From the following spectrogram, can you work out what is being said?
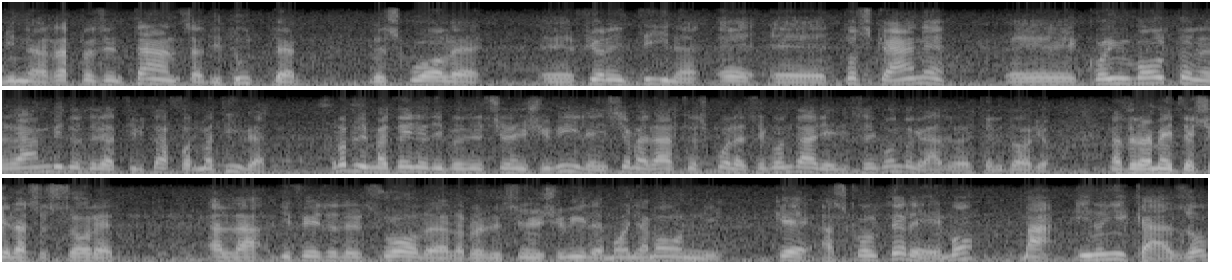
in rappresentanza di tutte le scuole eh, fiorentine e eh, toscane, eh, coinvolto nell'ambito delle attività formative proprio in materia di protezione civile insieme ad altre scuole secondarie di secondo grado del territorio. Naturalmente c'è l'assessore alla difesa del suolo e alla protezione civile Monia Monni che ascolteremo, ma in ogni caso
